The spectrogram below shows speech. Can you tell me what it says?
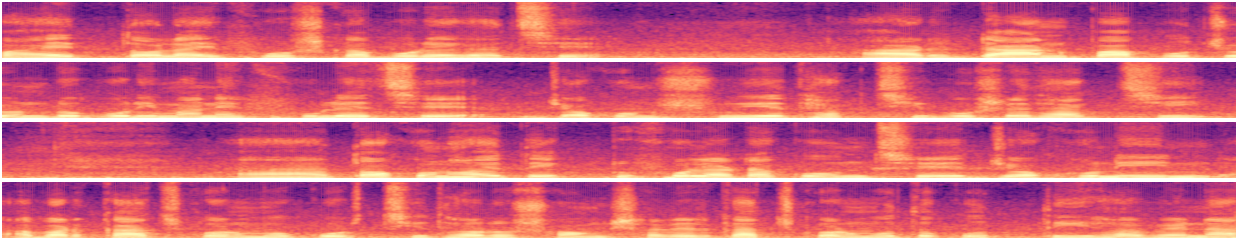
পায়ের তলায় ফোসকা পড়ে গেছে। আর ডান পা প্রচণ্ড পরিমাণে ফুলেছে। যখন শুয়ে থাকছি, বসে থাকছি তখন হয়তো একটু ফোলাটা কমছে। যখনই আবার কাজকর্ম করছি, ধরো সংসারের কাজকর্ম তো করতেই হবে না,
